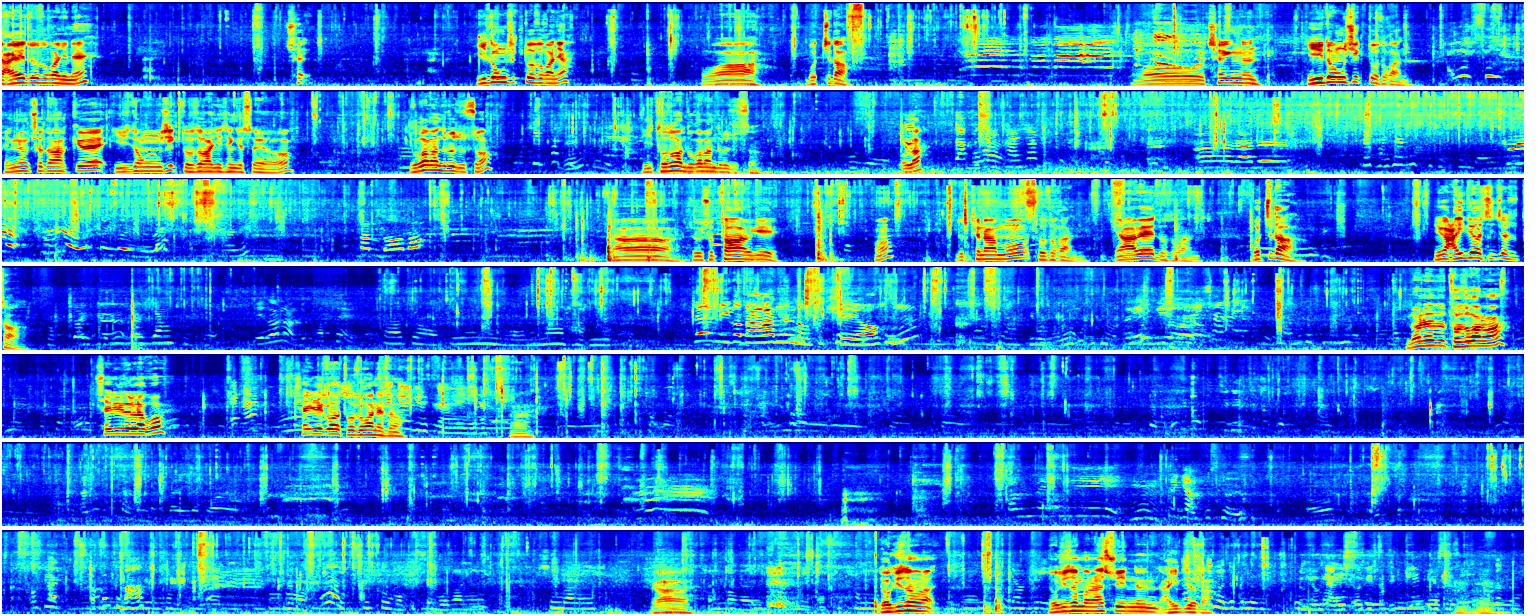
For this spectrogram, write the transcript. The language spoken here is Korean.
아예 도서관이네. 책 이동식 도서관이야? 와 멋지다. 오, 책 읽는 이동식 도서관. 백령초등학교에 이동식 도서관이 생겼어요. 누가 만들어줬어? 이 도서관 누가 만들어줬어? 몰라? 어 나는 소야 소야 여기서 이거 입을래? 아니 그럼 넣어봐 야, 여기 좋다, 여기. 어? 느티나무 도서관. 야외 도서관. 멋지다. 이거 아이디어 진짜 좋다. 쌤 이거 나갔는데 어떻게 해요? 너네도 도서관 와? 책 읽으려고? 책 읽어, 도서관에서. 신고 야. 여기서만 여기서만 할 수 있는 아이디어다.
